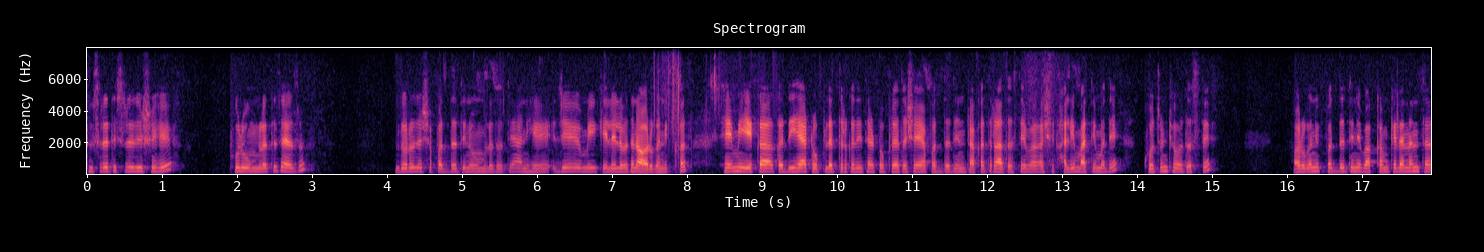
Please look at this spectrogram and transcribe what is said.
दुसऱ्या तिसऱ्या दिवशी हे फुल उमलतच आहे अजून. दररोज अशा पद्धतीने उमलत होते. आणि हे जे मी केलेलं होतं ना ऑर्गॅनिक खत हे मी एका कधी ह्या टोपल्यात तर कधी त्या टोपल्यात अशा या पद्धतीने टाकत राहत असते. बघा असे खाली मातीमध्ये खोचून ठेवत असते. ऑर्गॅनिक पद्धतीने बागकाम केल्यानंतर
